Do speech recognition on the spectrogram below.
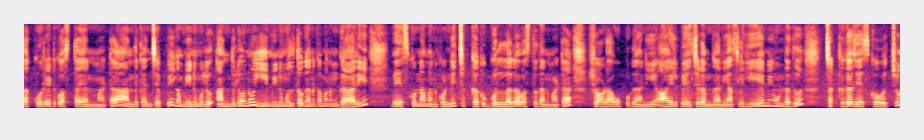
తక్కువ రేటుకి వస్తాయి అన్నమాట అందుకని చెప్పి ఇక మినుములు. అందులోనూ ఈ మినుములతో కనుక మనం గారి వేసుకున్నాం అనుకోండి చక్కగా గుల్లగా వస్తుంది అనమాట సోడా ఉప్పు కానీ ఆయిల్ పీల్చడం కానీ అసలు ఏమీ ఉండదు. చక్కగా చేసుకోవచ్చు.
